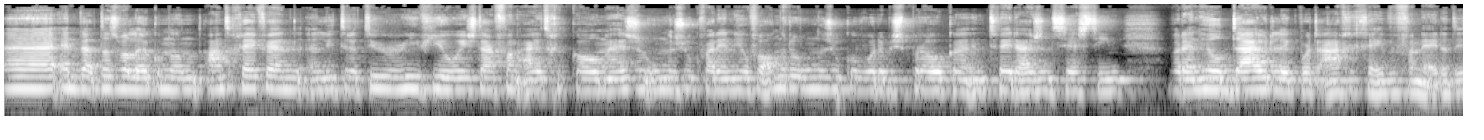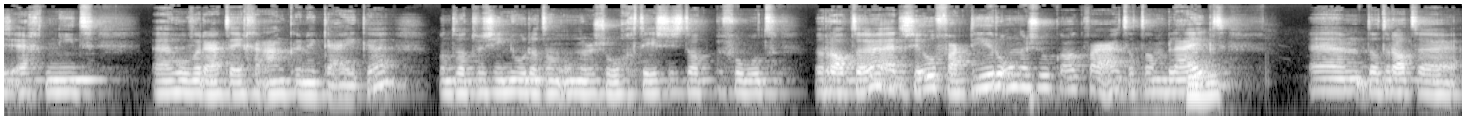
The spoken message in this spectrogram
Uh, en dat, dat, is wel leuk om dan aan te geven. Een, een literatuurreview is daarvan uitgekomen. Het is een onderzoek waarin heel veel andere onderzoeken worden besproken in 2016. Waarin heel duidelijk wordt aangegeven van nee, dat is echt niet hoe we daar tegenaan kunnen kijken. Want wat we zien hoe dat dan onderzocht is, is dat bijvoorbeeld ratten, het is heel vaak dierenonderzoek ook waaruit dat dan blijkt, mhm. ehm, dat ratten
